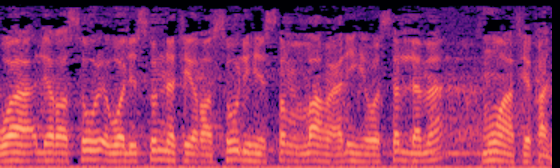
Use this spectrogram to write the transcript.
ولرسول ولسنة رسوله صلى الله عليه وسلم موافقا.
